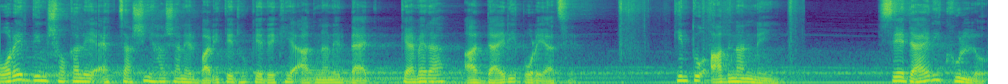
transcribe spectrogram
পরের দিন সকালে এক চাষি হাসানের বাড়িতে ঢুকে দেখে আদনানের ব্যাগ, ক্যামেরা আর ডায়েরি পড়ে আছে। কিন্তু আদনান নেই। সে ডায়েরি খুলল।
